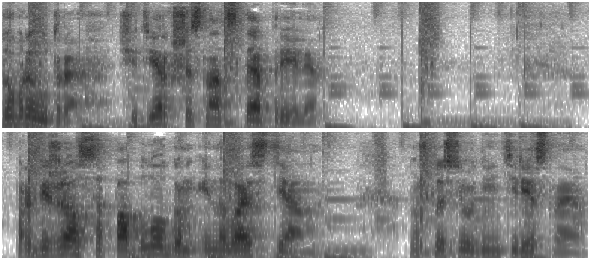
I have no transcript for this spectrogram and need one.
Доброе утро. Четверг, 16 апреля. Пробежался по блогам и новостям. Ну что сегодня интересное?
